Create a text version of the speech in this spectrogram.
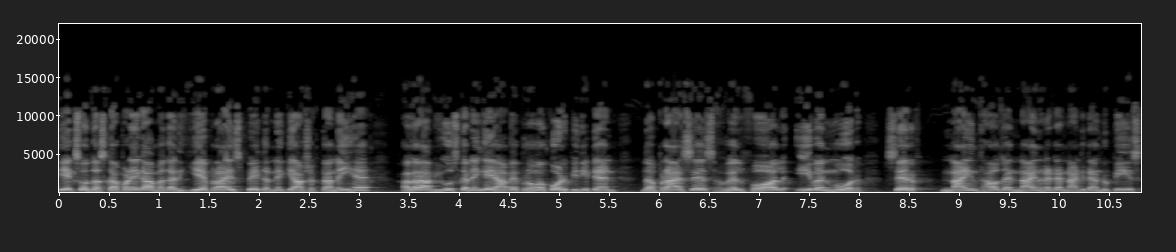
एक सौ दस का पड़ेगा, मगर ये प्राइस पे करने की आवश्यकता नहीं है. अगर आप यूज़ करेंगे यहाँ पे promo code P D ten the prices will fall even more सिर्फ़ nine thousand nine hundred and ninety nine rupees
